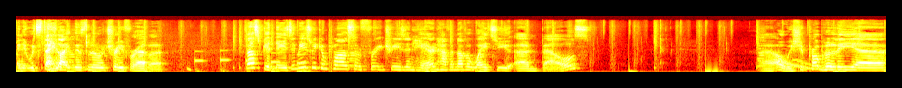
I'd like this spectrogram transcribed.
and it would stay like this little tree forever. That's good news. It means we can plant some fruit trees in here and have another way to earn bells. Uh, oh, we should probably uh,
